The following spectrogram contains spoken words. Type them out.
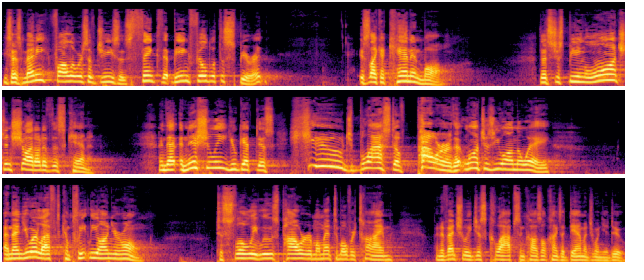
He says, Many followers of Jesus think that being filled with the Spirit is like a cannonball that's just being launched and shot out of this cannon. And that initially you get this huge blast of power that launches you on the way, and then you are left completely on your own to slowly lose power or momentum over time and eventually just collapse and cause all kinds of damage when you do.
